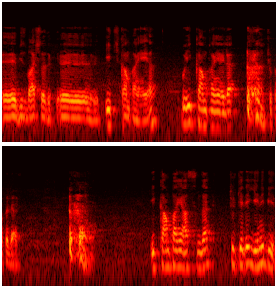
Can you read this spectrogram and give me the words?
e, biz başladık e, ilk kampanyaya. Bu ilk kampanyayla çok affedersin. ilk kampanya aslında Türkiye'de yeni bir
